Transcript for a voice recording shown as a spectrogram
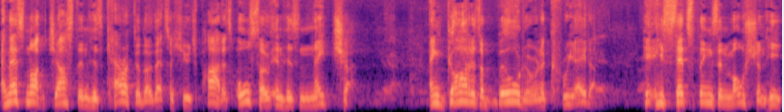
And that's not just in his character, though that's a huge part, it's also in his nature. And God is a builder and a creator. He, he sets things in motion, he,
